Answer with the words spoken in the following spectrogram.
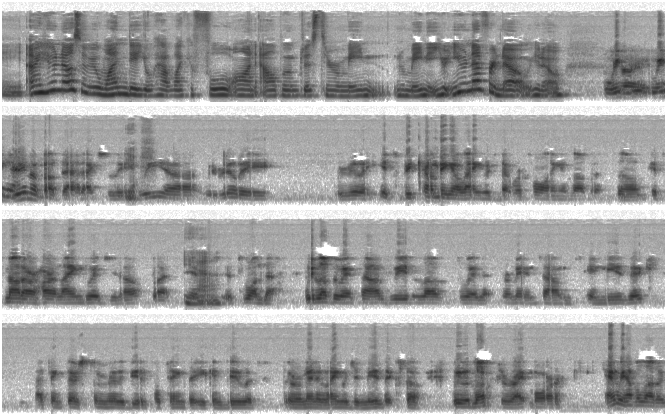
I mean, who knows? Maybe one day you'll have like a full-on album just in Remain Romania. You you never know, you know. We we dream about that actually. Yeah. We uh, we really we really it's becoming a language that we're falling in love with. So it's not our heart language, you know, but Yeah. it's, it's one that we love the way it sounds. We love the way that Romanian sounds in music. I think there's some really beautiful things that you can do with the Romanian language in music. So we would love to write more, and we have a lot of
